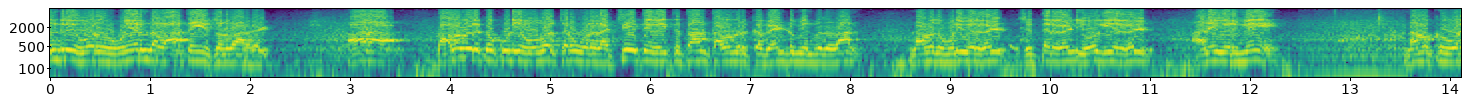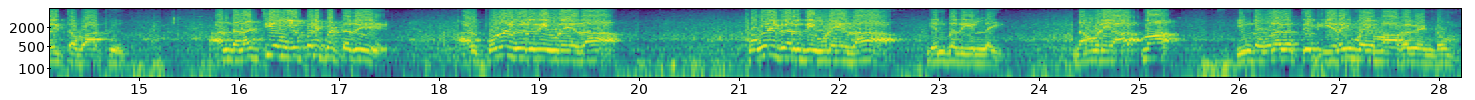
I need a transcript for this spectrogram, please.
என்று ஒரு உயர்ந்த வார்த்தையை சொல்வார்கள். ஆனால் தவம் இருக்கக்கூடிய ஒவ்வொருத்தரும் ஒரு லட்சியத்தை வைத்துத்தான் தவம் இருக்க வேண்டும் என்பதுதான் நமது முனிவர்கள் சித்தர்கள் யோகியர்கள் அனைவருமே நமக்கு உரைத்த வாக்கு. அந்த லட்சியம் எப்படிப்பட்டது? அது பொருள் கருதி உடையதா? புகழ் கருதி உடையதா? என்பது இல்லை. நம்முடைய ஆத்மா இந்த உலகத்தில் இறைமயமாக வேண்டும்.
